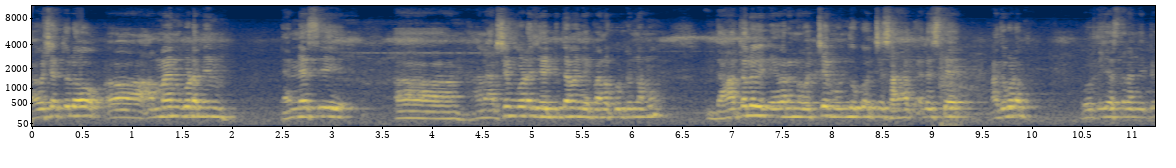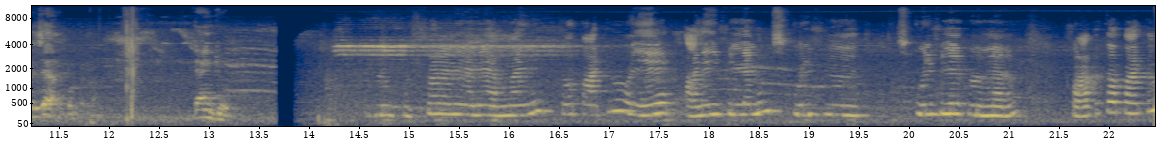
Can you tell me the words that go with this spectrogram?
భవిష్యత్తులో అమ్మాయిని కూడా మేము ఎన్ఎస్సి నర్సింగ్ కూడా చేపిద్దామని చెప్పి అనుకుంటున్నాము. దాతలు ఎవరైనా వచ్చే ముందుకు వచ్చి సహకరిస్తే అది కూడా పూర్తి చేస్తారని చెప్పేసి అనుకుంటున్నాం. థ్యాంక్ యూ ఇప్పుడు అనే అమ్మాయితో పాటు వేరే కాలేజీ పిల్లలు స్కూల్ స్కూల్ పిల్లలు కూడా ఉన్నారు. పాపతో పాటు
